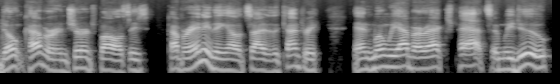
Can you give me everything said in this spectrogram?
don't cover insurance policies, cover anything outside of the country. And when we have our expats, and we do,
